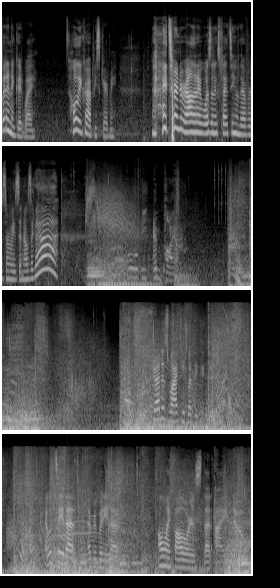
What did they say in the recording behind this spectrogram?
But in a good way. Holy crap, he scared me. I turned around and I wasn't expecting him there for some reason. I was like, ah! For the Empire. Dread is wacky, but the good good. I would say that everybody that, all my followers that I know,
